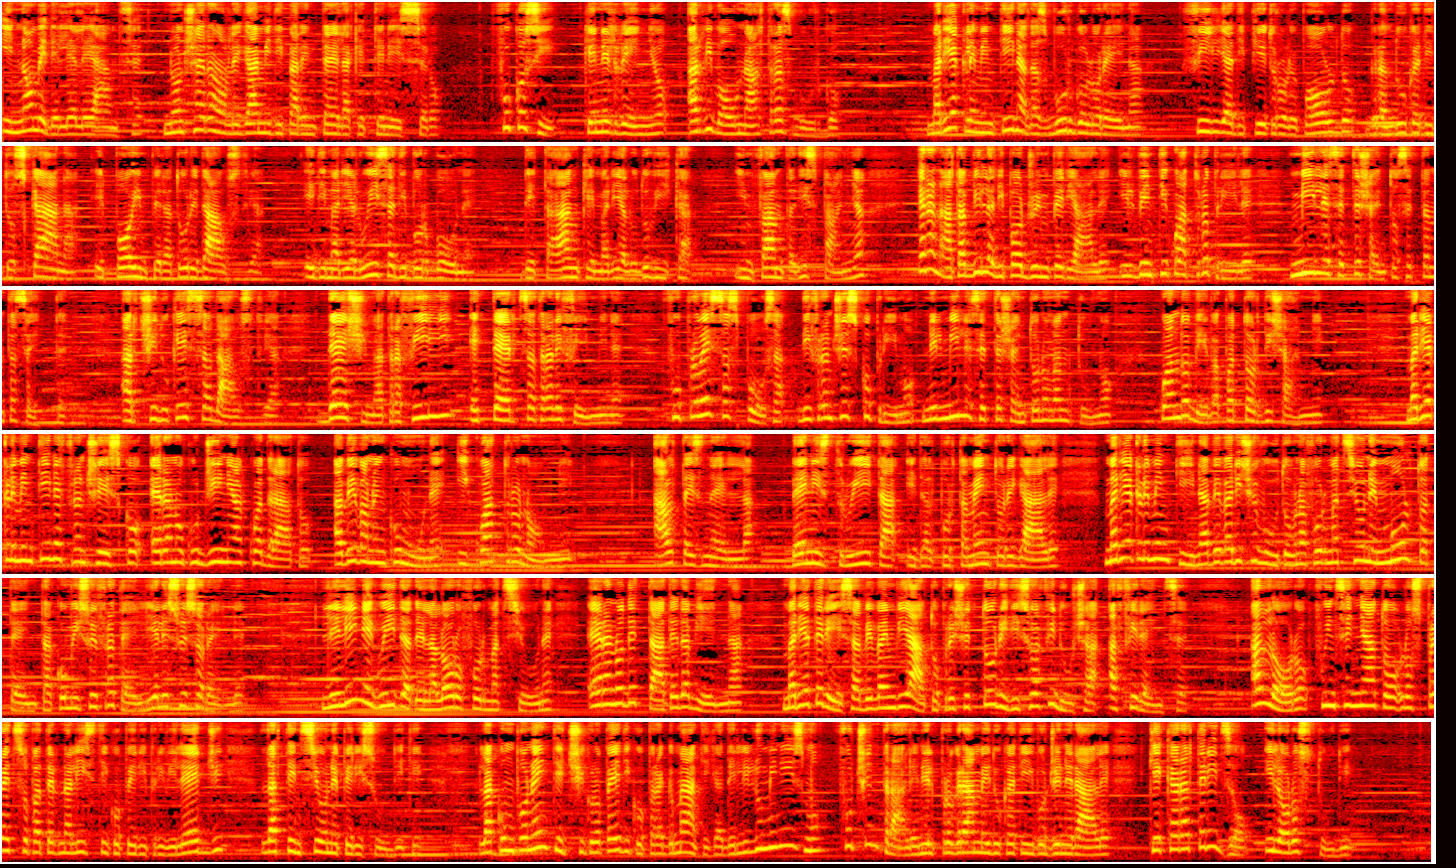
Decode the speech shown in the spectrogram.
In nome delle alleanze non c'erano legami di parentela che tenessero. Fu così che nel regno arrivò un'altra Asburgo. Maria Clementina d'Asburgo-Lorena, figlia di Pietro Leopoldo, Granduca di Toscana e poi imperatore d'Austria, e di Maria Luisa di Borbone, detta anche Maria Lodovica, infanta di Spagna, era nata a Villa di Poggio Imperiale il 24 aprile 1777, arciduchessa d'Austria, decima tra figli e terza tra le femmine. Fu promessa sposa di Francesco I nel 1791, quando aveva 14 anni. Maria Clementina e Francesco erano cugini al quadrato, avevano in comune i quattro nonni. Alta e snella, ben istruita e dal portamento regale, Maria Clementina aveva ricevuto una formazione molto attenta come i suoi fratelli e le sue sorelle. Le linee guida della loro formazione erano dettate da Vienna. Maria Teresa aveva inviato precettori di sua fiducia a Firenze. A loro fu insegnato lo sprezzo paternalistico per i privilegi, l'attenzione per i sudditi. La componente enciclopedico-pragmatica dell'illuminismo fu centrale nel programma educativo generale che caratterizzò i loro studi.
